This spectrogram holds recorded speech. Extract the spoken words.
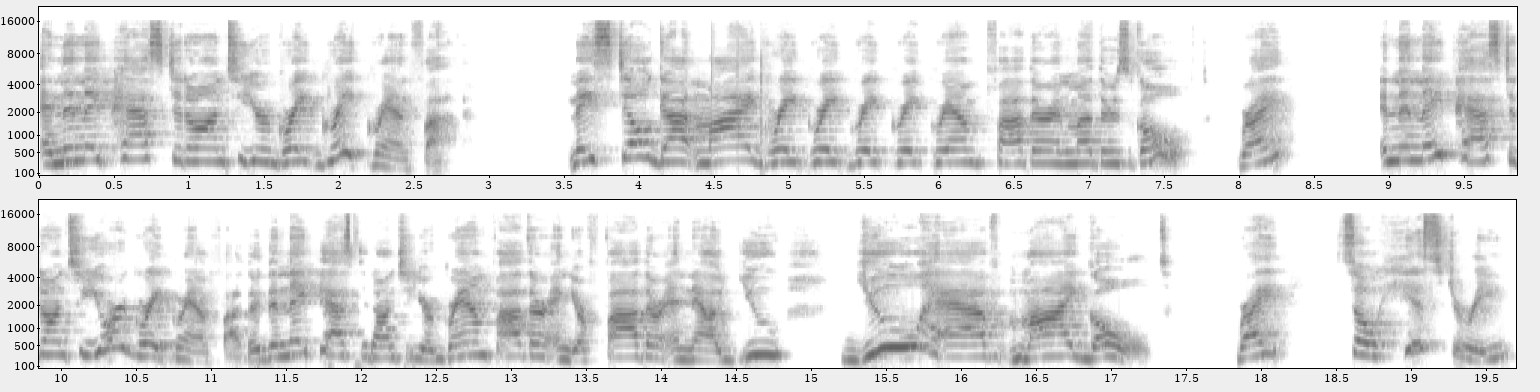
And then they passed it on to your great, great grandfather. They still got my great, great, great, great grandfather and mother's gold, right? And then they passed it on to your great grandfather. Then they passed it on to your grandfather and your father. And now you, you have my gold, right? So history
